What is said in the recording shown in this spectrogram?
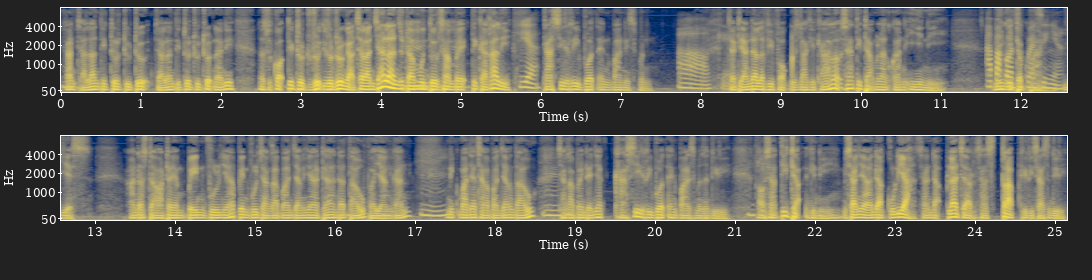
kan Hmm. jalan tidur duduk jalan tidur duduk nah ini nah, kok tidur duduk tidur duduk nggak jalan-jalan sudah Hmm, mundur hmm. sampai tiga kali Iya. kasih reward and punishment. Ah, oke. Jadi anda lebih fokus lagi kalau saya tidak melakukan ini Apa minggu konsekuensinya? depan, yes. Anda sudah ada yang painfulnya, painful jangka panjangnya ada, Anda tahu, bayangkan. Hmm. Nikmatnya jangka panjang tahu, Hmm. jangka pendeknya kasih reward and punishment sendiri. Kalau saya tidak gini, misalnya Anda kuliah, saya tidak belajar, saya strap diri saya sendiri.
